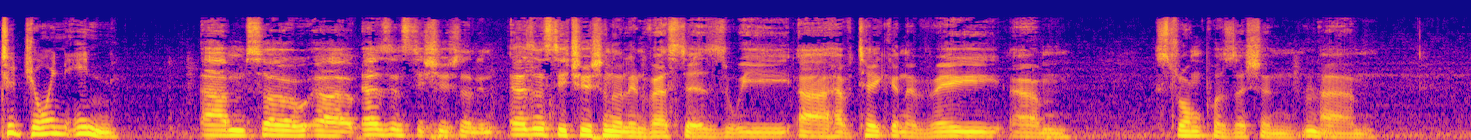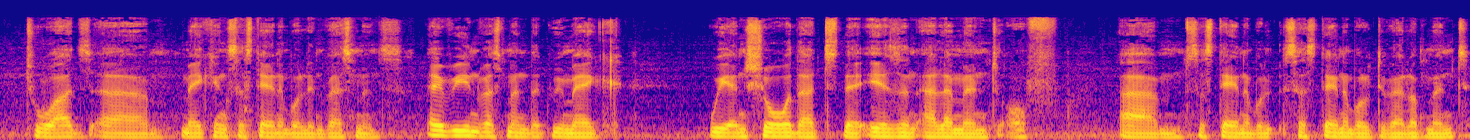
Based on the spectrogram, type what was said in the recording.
to join in? Um, so, uh, as institutional as institutional investors, we uh, have taken a very um, strong position. Mm towards uh, making sustainable investments. Every investment that we make, we ensure that there is an element of um, sustainable sustainable development,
